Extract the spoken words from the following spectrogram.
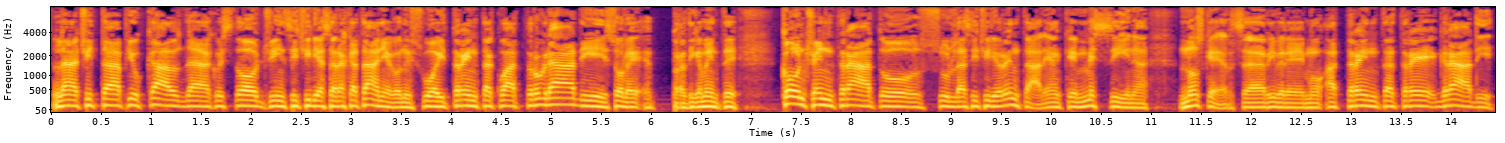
La città più calda quest'oggi in Sicilia sarà Catania con i suoi 34 gradi, sole praticamente concentrato sulla Sicilia orientale, anche Messina non scherza, arriveremo a 33 gradi,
